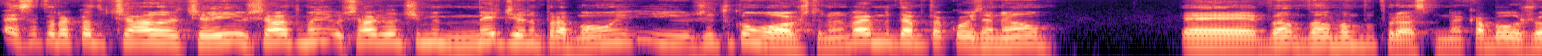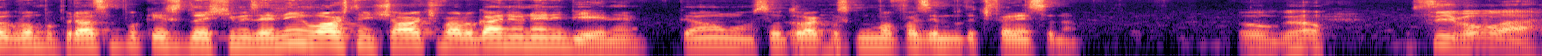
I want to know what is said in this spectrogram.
essa troca do Charlotte aí, o Charlotte, o Charlotte é um time mediano para bom e, e junto com o Washington, não vai mudar muita coisa não. É, vamos, vamos, vamos pro próximo, né? Acabou o jogo, vamos pro próximo, porque esses dois times aí, nem Washington e Charlotte vai lugar nenhum na NBA, né? Então, são trocas que não vão fazer muita diferença não. Fogão. Sim, vamos lá.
